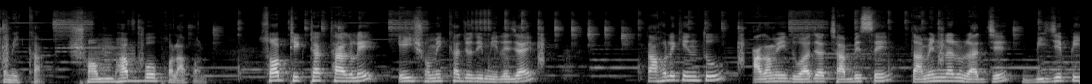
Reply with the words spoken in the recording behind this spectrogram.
সমীক্ষা, সম্ভাব্য ফলাফল। সব ঠিকঠাক থাকলে এই সমীক্ষা যদি মিলে যায়, তাহলে কিন্তু আগামী দু হাজার ছাব্বিশে তামিলনাড়ু রাজ্যে বিজেপি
